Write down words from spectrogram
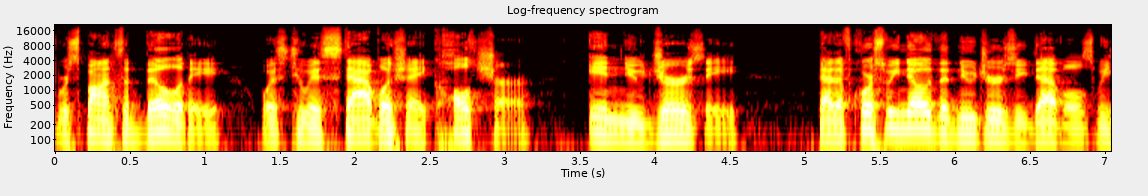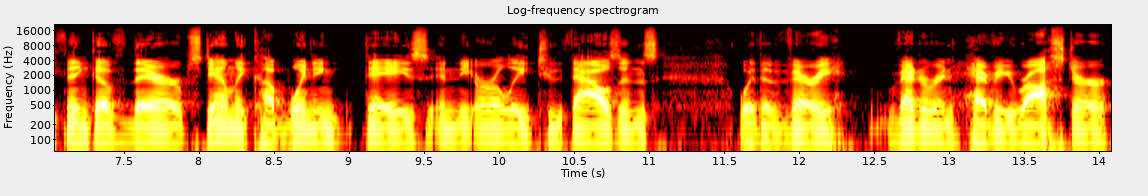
responsibility was to establish a culture in New Jersey that of course we know the New Jersey Devils we think of their Stanley Cup winning days in the early 2000s with a very veteran heavy roster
